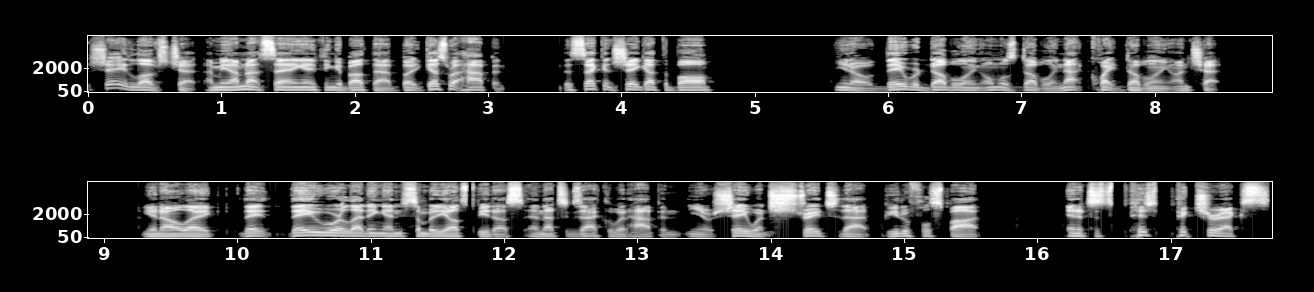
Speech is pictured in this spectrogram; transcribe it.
Shai loves Chet. I mean, I'm not saying anything about that, but guess what happened? The second Shai got the ball, you know, they were doubling, almost doubling, not quite doubling on Chet. You know, like they they were letting somebody else beat us, and that's exactly what happened. You know, Shai went straight to that beautiful spot, and it's just picturesque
